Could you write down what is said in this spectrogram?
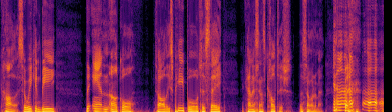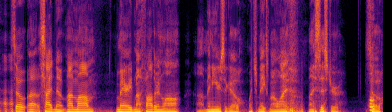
call us. So we can be the aunt and uncle to all these people to say it kind of sounds cultish. That's not what I meant. so uh, side note, my mom married my father-in-law uh, many years ago, which makes my wife my sister. So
